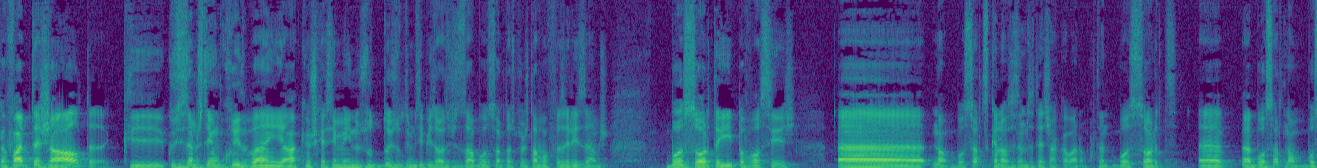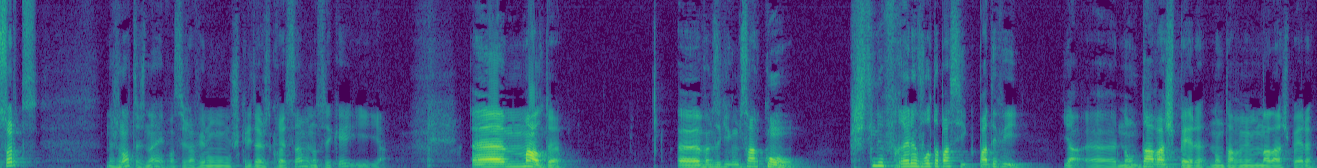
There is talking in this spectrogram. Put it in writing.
que a vibe esteja alta, que, que os exames tenham corrido bem, já, que eu esqueci-me nos dois últimos episódios de dizer boa sorte às pessoas que estavam a fazer exames. Boa sorte aí para vocês. Ah, não, boa sorte, se calhar os exames até já acabaram. Portanto, boa sorte. ah, ah, boa sorte, não, boa sorte nas notas, não é? Vocês já viram os critérios de correção e não sei o quê, e já. Malta, vamos aqui começar com Cristina Ferreira volta para a SIC, para a TV. Já, ah, não estava à espera, não estava mesmo nada à espera.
